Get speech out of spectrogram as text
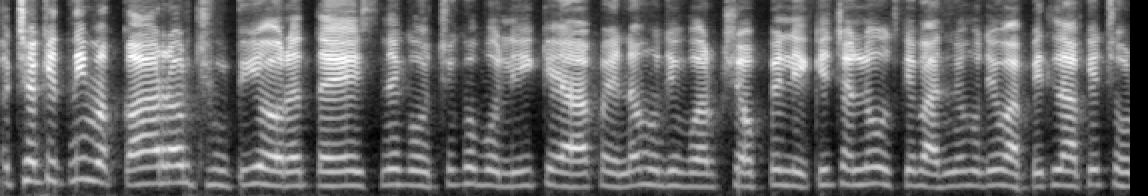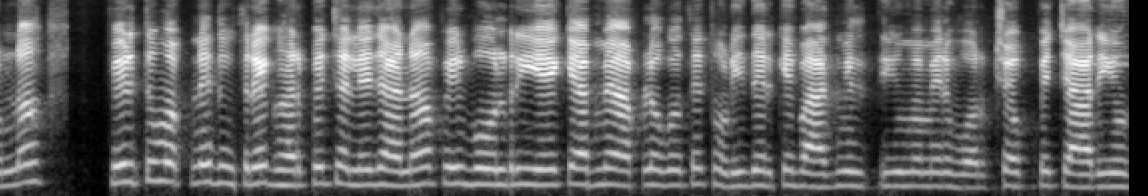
अच्छा कितनी मकार और झूठी औरत है। इसने कोचू को बोली कि आप है ना मुझे वर्कशॉप पे लेके चलो, उसके बाद में मुझे वापस ला के छोड़ना। फिर तुम अपने दूसरे घर पे चले जाना। फिर बोल रही है कि अब मैं आप लोगों से थोड़ी देर के बाद मिलती हूँ, मैं मेरे वर्कशॉप पे जा रही हूँ।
